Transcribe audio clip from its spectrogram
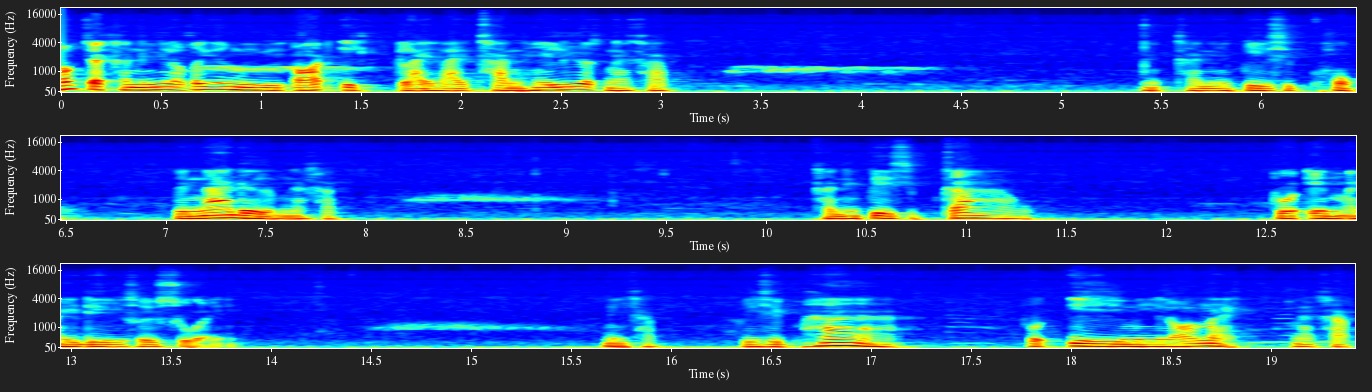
นอกจากคันนี้เราก็ยังมีวีออสอีกหลายๆ คันให้เลือกนะครับคันนี้ปี 16 เป็นหน้าเดิมนะครับ คันนี้ปี 19 ตัว MID สวยๆ นี่ครับปี15 ตัว E มีล้อแม็กนะครับ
